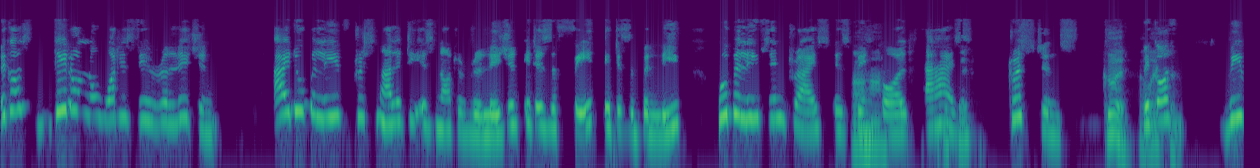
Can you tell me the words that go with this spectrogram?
because they don't know what is their religion. I do believe Christianity is not a religion. It is a faith. It is a belief. Who believes in Christ is being uh-huh. called as okay. Christians. Good. I because like we,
